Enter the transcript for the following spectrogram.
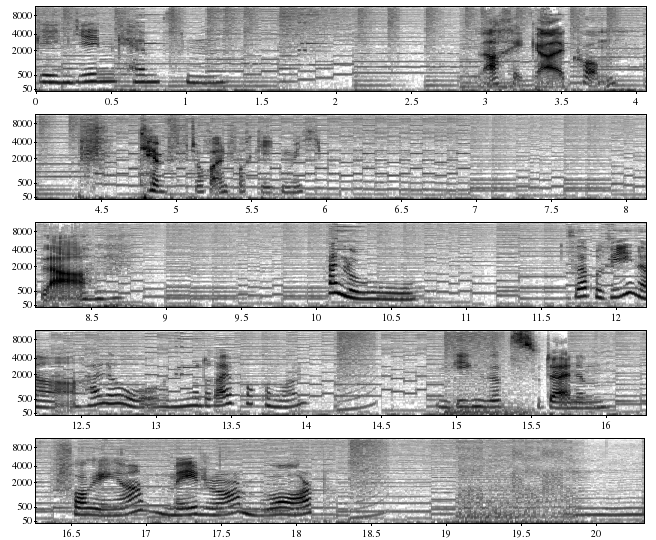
gegen jeden kämpfen. Ach egal, komm. Kämpf doch einfach gegen mich. Bla. Hallo. Sabrina, hallo. Nur drei Pokémon. Im Gegensatz zu deinem Vorgänger, Major Warp. Hm,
